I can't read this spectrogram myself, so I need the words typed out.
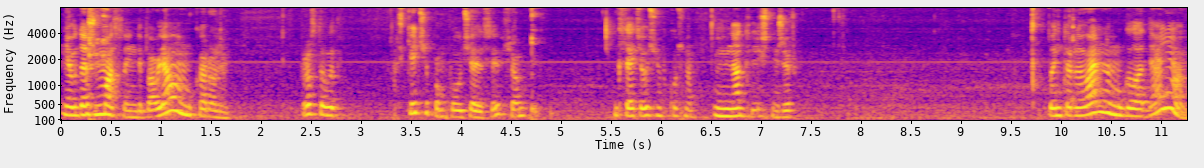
Я вот даже масло не добавляла в макароны. Просто вот с кетчупом получается, и все. Кстати, очень вкусно. И не надо лишний жир. По интервальному голоданию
